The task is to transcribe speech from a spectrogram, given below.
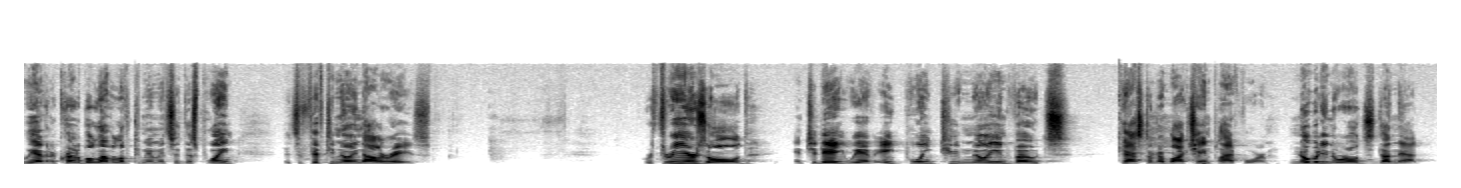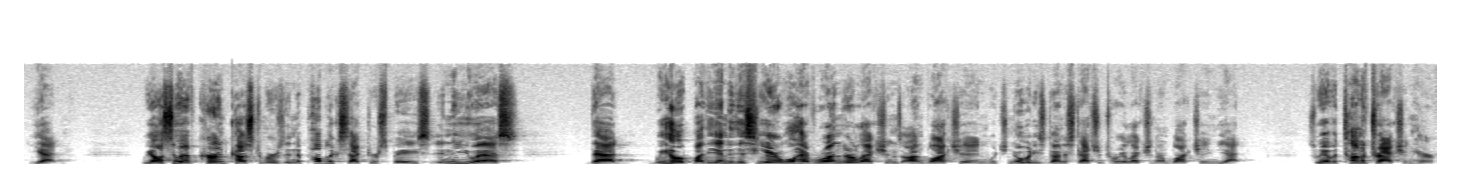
We have an incredible level of commitments at this point. It's a $50 million raise. We're three years old, and to date we have 8.2 million votes cast on our blockchain platform. Nobody in the world's done that yet. We also have current customers in the public sector space in the US that we hope by the end of this year will have run their elections on blockchain, which nobody's done a statutory election on blockchain yet. So we have a ton of traction here.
